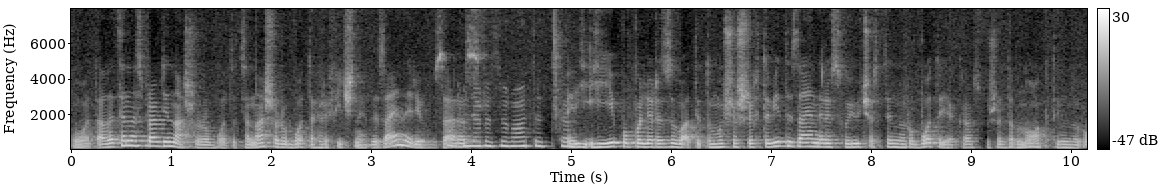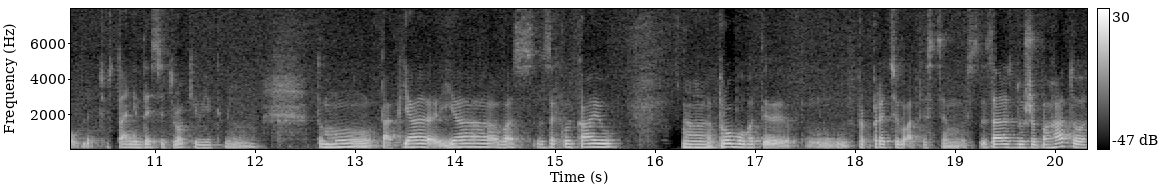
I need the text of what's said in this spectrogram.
От, але це насправді наша робота. Це наша робота графічних дизайнерів. Зараз популяризувати це її популяризувати, тому що шрифтові дизайнери свою частину роботи якраз вже давно активно роблять. Останні 10 років, як мінімум. Тому так, я, я вас закликаю. Е, пробувати працювати з цим. Зараз дуже багато,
